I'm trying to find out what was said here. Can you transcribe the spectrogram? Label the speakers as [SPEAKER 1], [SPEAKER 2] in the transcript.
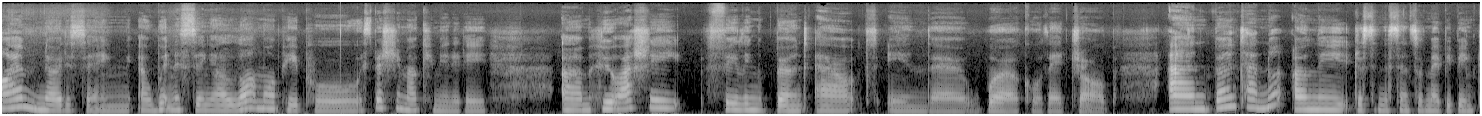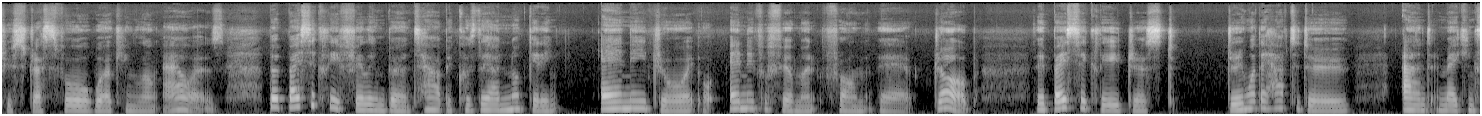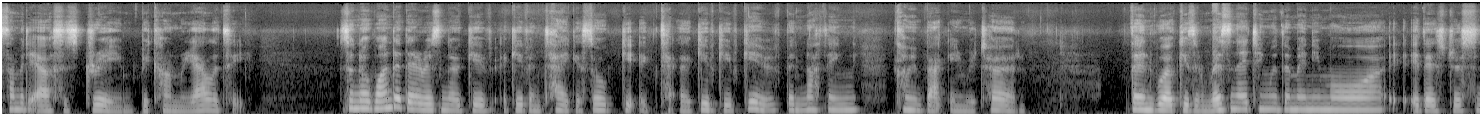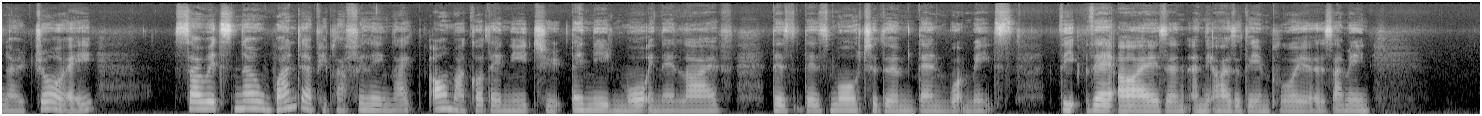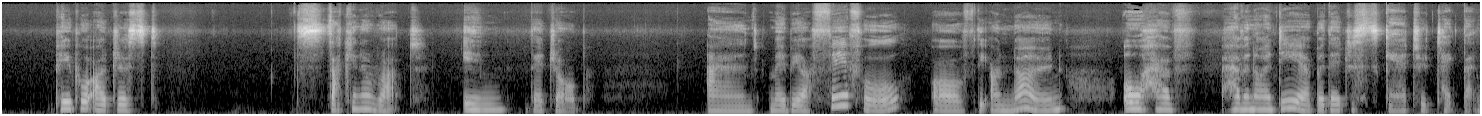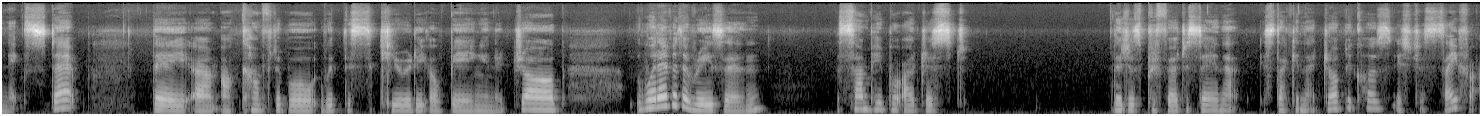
[SPEAKER 1] I'm noticing and witnessing a lot more people, especially in my community, um, who are actually feeling burnt out in their work or their job. And burnt out not only just in the sense of maybe being too stressful, working long hours, but basically feeling burnt out because they are not getting any joy or any fulfillment from their job. They're basically just doing what they have to do and making somebody else's dream become reality. So no wonder there is no give give and take. It's all give, uh, uh, give, give, give, but nothing coming back in return. Then work isn't resonating with them anymore. There's just no joy. So it's no wonder people are feeling like, oh my God, they need to, they need more in their life. There's there's more to them than what meets the their eyes and, and the eyes of the employers. I mean, people are just stuck in a rut in their job and maybe are fearful of the unknown or have have an idea but they're just scared to take that next step. They um, are comfortable with the security of being in a job. Whatever the reason some people are just they just prefer to stay in that stuck in that job because it's just safer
